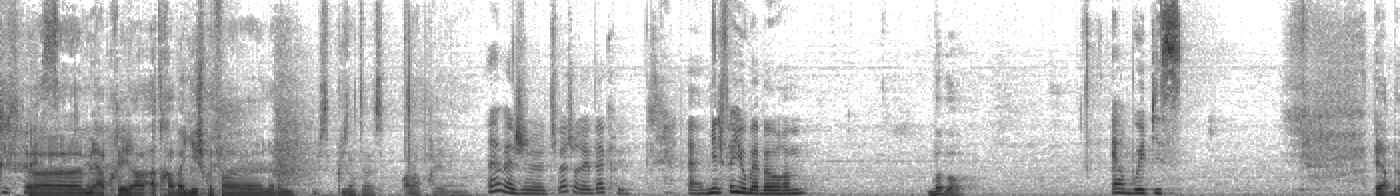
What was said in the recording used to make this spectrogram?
Euh, mais après, à, à travailler, je préfère la, la vanille. C'est plus intéressant. Voilà, après. euh, Ah, bah, je... tu vois, j'aurais pas cru. Euh, millefeuille ou baba au rhum? Baba. Herbe ou épice Herbe.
